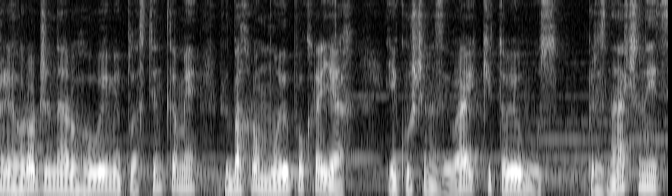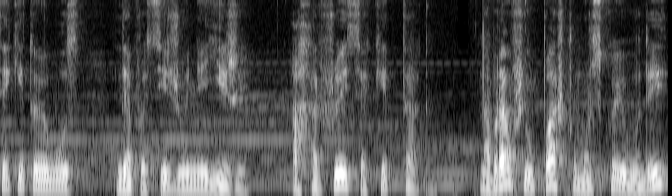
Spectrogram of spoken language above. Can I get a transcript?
перегороджена роговими пластинками з бахромою по краях, яку ще називають кітовий вуз. Призначений цей кітовий вуз для проціджування їжі, а харчується кит так. Набравши в пащу морської води,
